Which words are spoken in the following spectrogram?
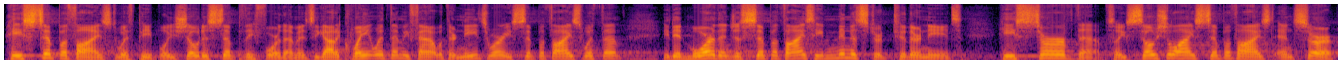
He sympathized with people. He showed his sympathy for them. As he got acquainted with them, he found out what their needs were. He sympathized with them. He did more than just sympathize, he ministered to their needs he served them. So he socialized, sympathized, and served.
